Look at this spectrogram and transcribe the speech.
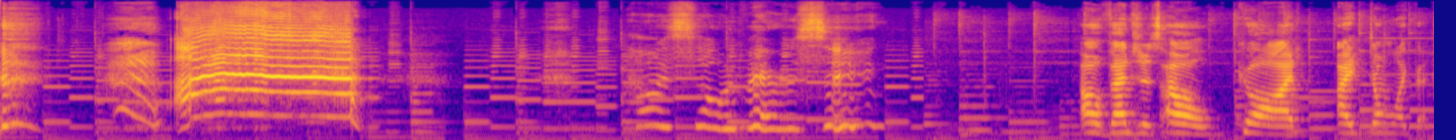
ah! That was so embarrassing. Oh, vengeance. Oh, God. I don't like that.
